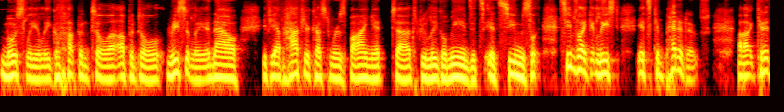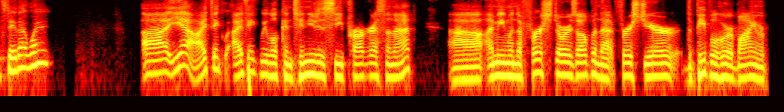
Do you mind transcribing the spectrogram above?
mostly illegal up until uh, up until recently. And now if you have half your customers buying it uh, through legal means it's it seems seems like at least it's competitive. Uh, can it stay that way? Uh, yeah i think i think we will continue to see progress on that. Uh, I mean, when the first stores opened that first year, the people who were buying were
